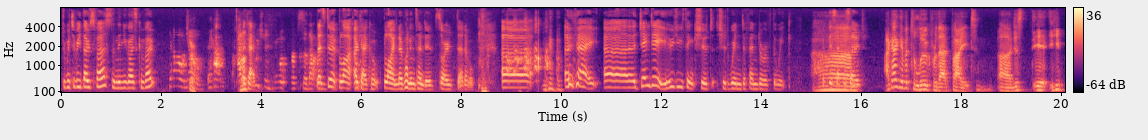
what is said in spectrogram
Do you want me to read those first and then you guys can vote? No, Sure. no. Ha- I don't Okay. think we should vote first, so that Let's do it blind. Okay, cool. Blind, no pun intended. Sorry, Daredevil. Uh, okay, uh, JD, who do you think should should win Defender of the Week of this Um, episode? I gotta give it to Luke for that fight. Uh, just it, he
